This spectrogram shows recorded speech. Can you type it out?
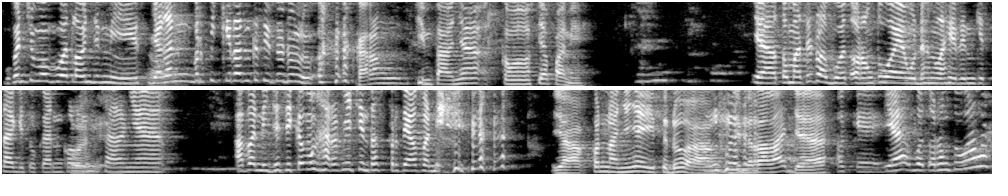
Bukan cuma buat lawan jenis Oh. jangan berpikiran ke situ dulu. Sekarang cintanya ke siapa nih? Ya otomatis lah buat orang tua yang udah ngelahirin kita gitu kan. Kalau Oh, iya. misalnya apa nih Jessica mengharapnya cinta seperti apa nih ya kan nanyanya itu doang. General aja. Oke ya buat orang tua lah.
